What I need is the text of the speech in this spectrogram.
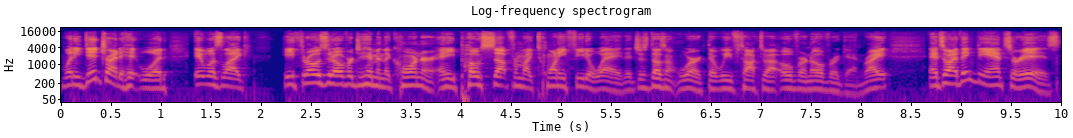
when he did try to hit Wood, it was like he throws it over to him in the corner and he posts up from like 20 feet away. That just doesn't work that we've talked about over and over again, right? And so I think the answer is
